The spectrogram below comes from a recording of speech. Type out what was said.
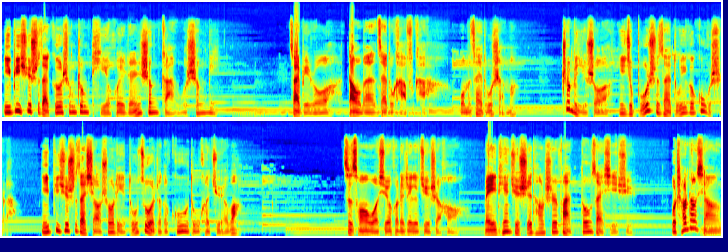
你必须是在歌声中体会人生、感悟生命。再比如，当我们在读卡夫卡，我们在读什么？这么一说，你就不是在读一个故事了，你必须是在小说里读作者的孤独和绝望。自从我学会了这个句式后，每天去食堂吃饭都在唏嘘。我常常想，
